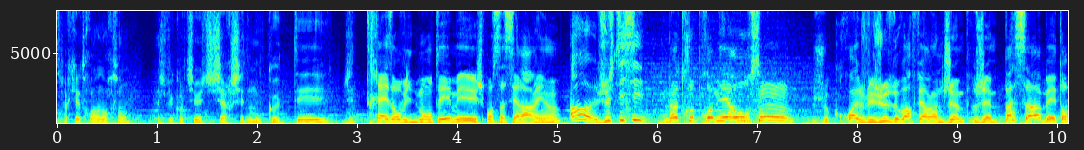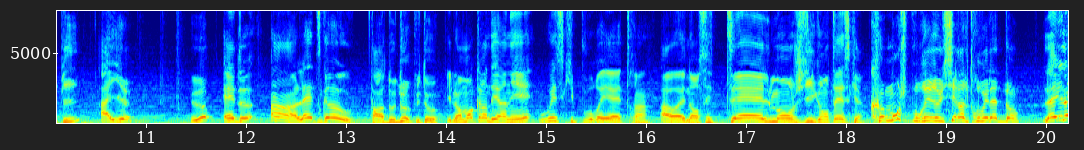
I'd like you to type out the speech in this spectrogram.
J'espère qu'il a trouvé un ourson. Je vais continuer de chercher de mon côté. J'ai très envie de monter, mais je pense que ça sert à rien. Oh, juste ici Notre premier ourson Je crois que je vais juste devoir faire un jump. J'aime pas ça, mais tant pis. Aïe. Et de 1, let's go Enfin, de 2 plutôt. Il en manque un dernier. Où est-ce qu'il pourrait être? Ah ouais, non, c'est tellement gigantesque. Comment je pourrais réussir à le trouver là-dedans? Laylo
